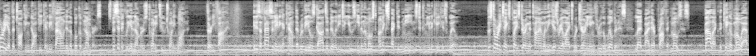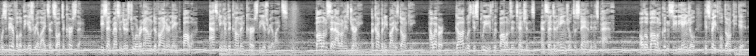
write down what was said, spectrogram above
story of the talking donkey can be found in the book of Numbers, specifically in Numbers 22, 21, 35. It is a fascinating account that reveals God's ability to use even the most unexpected means to communicate his will. The story takes place during the time when the Israelites were journeying through the wilderness, led by their prophet Moses. Balak, the king of Moab, was fearful of the Israelites and sought to curse them. He sent messengers to a renowned diviner named Balaam, asking him to come and curse the Israelites. Balaam set out on his journey, accompanied by his donkey. However, God was displeased with Balaam's intentions and sent an angel to stand in his path. Although Balaam couldn't see the angel, his faithful donkey did.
